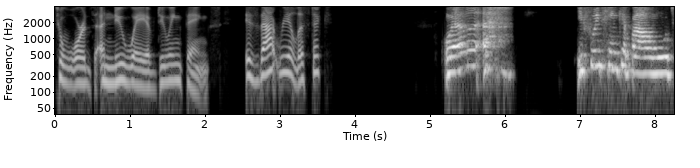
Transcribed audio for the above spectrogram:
towards a new way of doing things is that realistic? Well, if we think about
